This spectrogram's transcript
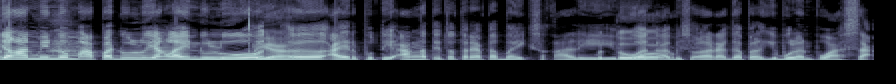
Jangan minum apa dulu yang lain dulu. Iya. Eh, air putih anget itu ternyata baik sekali Betul. buat abis olahraga apalagi bulan puasa.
